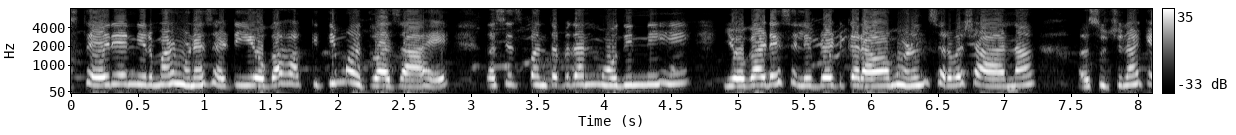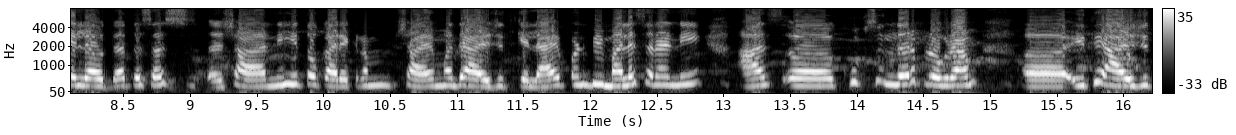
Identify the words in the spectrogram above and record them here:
स्थैर्य निर्माण होण्यासाठी योगा हा किती महत्त्वाचा आहे? तसेच पंतप्रधान मोदींनीही योगा डे सेलिब्रेट करावा म्हणून सर्व शाळांना सूचना केल्या होत्या. तसंच शाळांनीही तो कार्यक्रम शाळेमध्ये आयोजित केला आहे. पण भीमाले सरांनी आज खूप सुंदर प्रोग्राम इथे आयोजित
